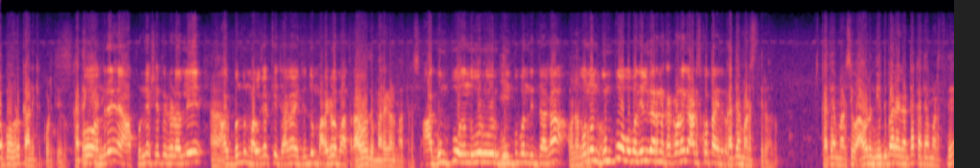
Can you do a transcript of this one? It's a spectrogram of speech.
ಒಬ್ಬೊಬ್ರು ಕಾಣಿಕೆ ಕೊಡ್ತಿದ್ರು ಕತೆ ಅಂದ್ರೆ ಆ ಪುಣ್ಯಕ್ಷೇತ್ರಗಳಲ್ಲಿ ಬಂದು ಮಲ್ಗಕ್ಕೆ ಜಾಗ ಇದ್ದಿದ್ದು ಮರಗಳು ಮಾತ್ರ? ಹೌದು ಮರಗಳು ಮಾತ್ರ ಆ ಗುಂಪು ಒಂದೊಂದು ಊರು ಊರು ಗುಂಪು ಬಂದಿದ್ದಾಗ ಒಂದೊಂದು ಗುಂಪು. ಒಬ್ಬೊಬ್ಬ ನಿಲ್ಗಾರನ ಕರ್ಕೊಂಡೋಗಿ ಆಡಿಸ್ಕೊತಾ ಇದ್ರು. ಕತೆ ಮಾಡಿಸ್ತಿರು ಅವರು. ಕತೆ ಮಾಡಿಸಿ ಅವ್ರು ನಿದ್ ಬರೋ ಗಂಟ ಕತೆ ಮಾಡಿಸ್ತಿದ್ದೆ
